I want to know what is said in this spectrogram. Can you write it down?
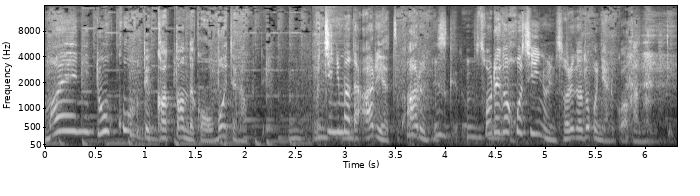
前にどこで買ったんだか覚えてなくて。うちにまだあるやつがあるんですけどそれが欲しいのにそれがどこにあるか分かんないって。いう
